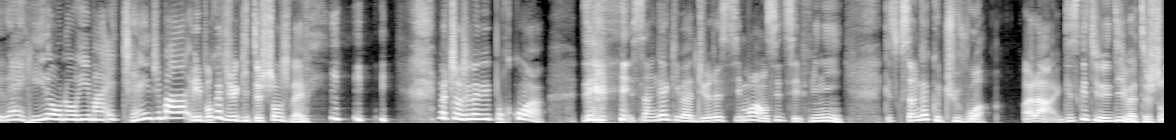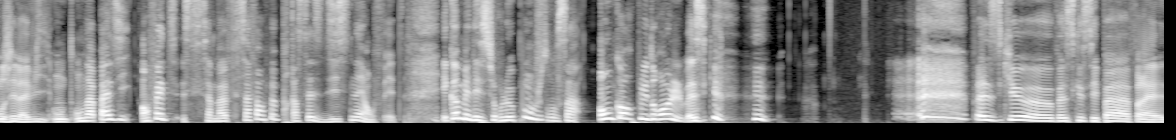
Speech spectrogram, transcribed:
he don't know, he might change my. Mais pourquoi tu veux qu'il te change la vie? Il va te changer la vie, pourquoi? C'est un gars qui va durer six mois, ensuite c'est fini. Qu'est-ce que c'est un gars que tu vois? Voilà, qu'est-ce que tu nous dis Il va te changer la vie? On n'a pas dit. En fait, ça, ça fait un peu princesse Disney, en fait. Et comme elle est sur le pont, je trouve ça encore plus drôle parce que. Parce que euh, parce que c'est pas enfin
